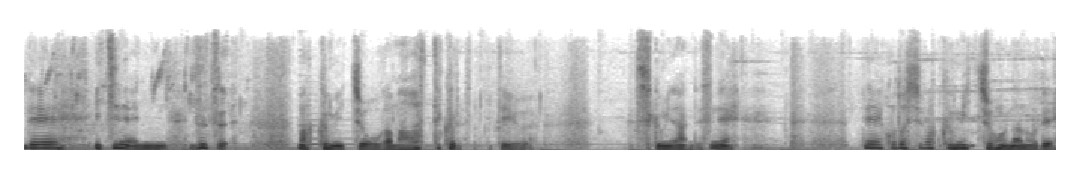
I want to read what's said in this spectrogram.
で1年ずつ、まあ、組長が回ってくるっていう仕組みなんですね。で今年は組長なので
